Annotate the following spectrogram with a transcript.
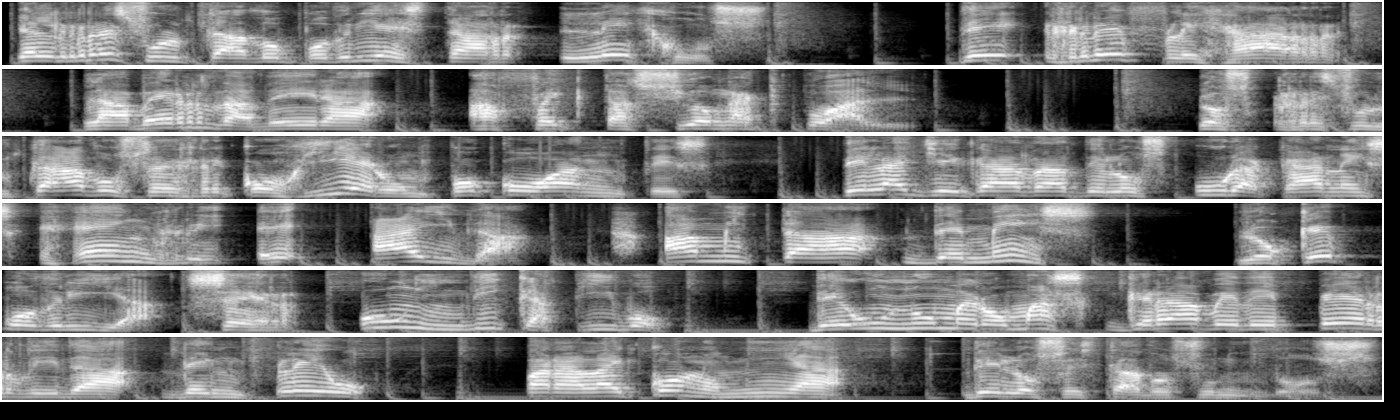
que el resultado podría estar lejos de reflejar la verdadera afectación actual. Los resultados se recogieron poco antes de la llegada de los huracanes Henry e Aida a mitad de mes, lo que podría ser un indicativo de un número más grave de pérdida de empleo para la economía de los Estados Unidos.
